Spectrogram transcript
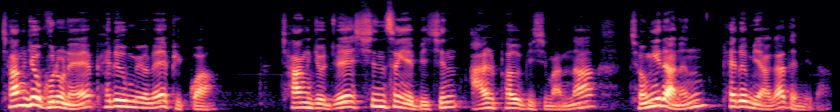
창조 근원의 페르미온의 빛과 창조주의 신성의 빛인 알파의 빛이 만나 정이라는 페르미아가 됩니다.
